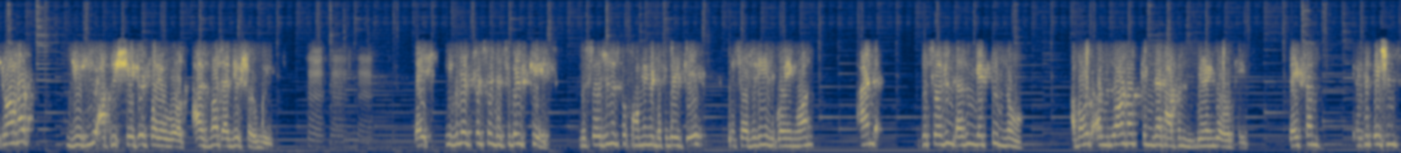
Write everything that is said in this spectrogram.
you are not usually appreciated for your work as much as you should be. Mm-hmm. Like, even if it's a difficult case, the surgeon is performing a difficult case, the surgery is going on, and the surgeon doesn't get to know about a lot of things that happen during the OT. Like some, if the patient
